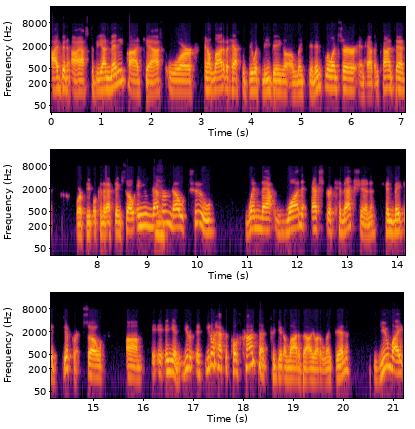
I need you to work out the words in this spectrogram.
I've been asked to be on many podcasts, or, and a lot of it has to do with me being a LinkedIn influencer and having content or people connecting. So, and you never mm. know too when that one extra connection can make a difference. So, um, and again, you, you don't have to post content to get a lot of value out of LinkedIn you might,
